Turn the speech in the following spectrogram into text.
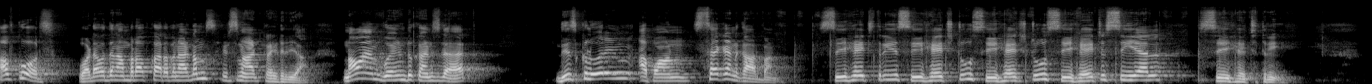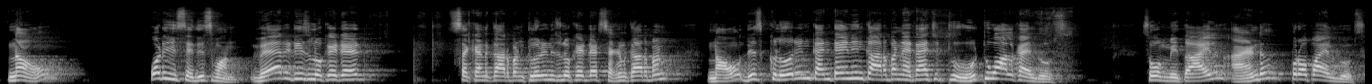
Of course whatever the number of carbon atoms it's not criteria. Now I am going to consider this chlorine upon second carbon CH3, CH2, CH2, CHCl, CH3. Now, what do you say this one? Where it is located? Second carbon, chlorine is located at second carbon. Now, this chlorine containing carbon attached to two alkyl groups. So, methyl and propyl groups.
